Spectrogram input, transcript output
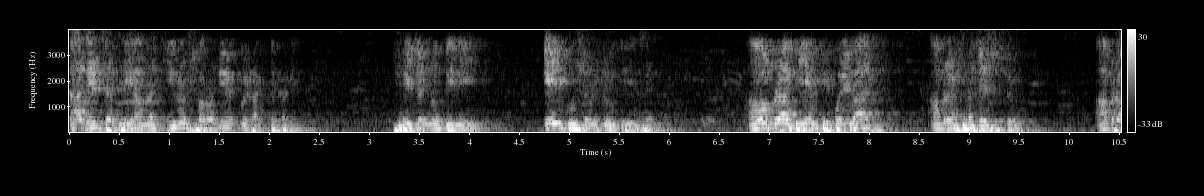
তাদের যাতে আমরা চিরস্মরণীয় করে রাখতে পারি। সেই জন্য তিনি এই ঘোষণাটাও দিয়েছেন। আমরা বিএনপি পরিবার আমরা সচেষ্ট। আমরা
